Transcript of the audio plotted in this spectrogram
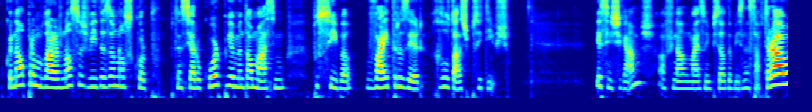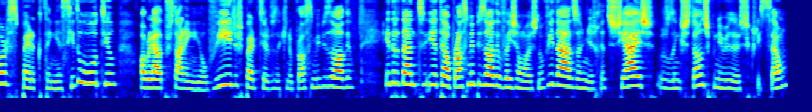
O canal para mudar as nossas vidas é o nosso corpo. Potenciar o corpo e a mente ao máximo possível vai trazer resultados positivos. E assim chegamos ao final de mais um episódio do Business After Hours. Espero que tenha sido útil. Obrigada por estarem a ouvir. Espero ter-vos aqui no próximo episódio. Entretanto, e até ao próximo episódio, vejam as novidades nas minhas redes sociais. Os links estão disponíveis na descrição.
